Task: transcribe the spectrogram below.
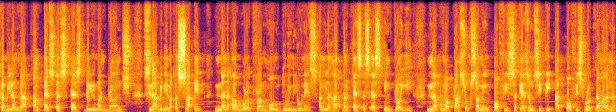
kabilang na ang SSS Diliman branch. Sinabi ni Makasait na naka-work from home tuwing lunes ang lahat ng SSS employee na pumapasok sa main office sa Quezon City at office work naman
